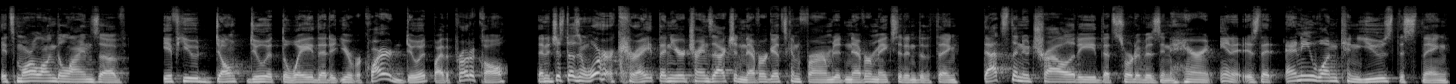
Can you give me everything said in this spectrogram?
It's more along the lines of if you don't do it the way that you're required to do it by the protocol, then it just doesn't work, right? Then your transaction never gets confirmed. It never makes it into the thing. That's the neutrality that sort of is inherent in it is that anyone can use this thing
